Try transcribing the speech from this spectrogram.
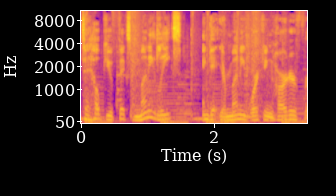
to help you fix money leaks and get your money working harder for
